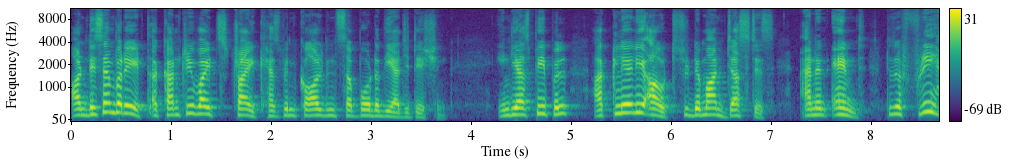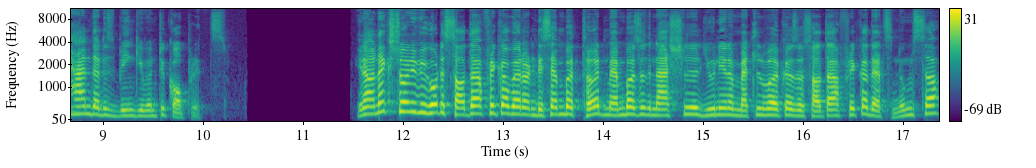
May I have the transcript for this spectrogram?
On December 8th, a countrywide strike has been called in support of the agitation. India's people are clearly out to demand justice and an end to the free hand that is being given to corporates. In our next story, we go to South Africa, where on December 3rd, members of the National Union of Metal Workers of South Africa, that's NUMSA,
